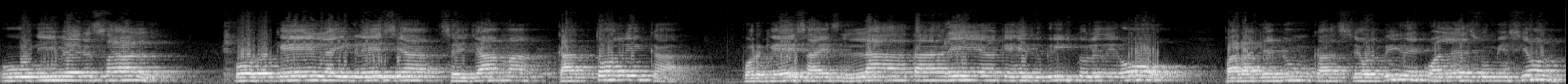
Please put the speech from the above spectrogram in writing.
universal. porque la iglesia se llama católica? Porque esa es la tarea que Jesucristo le dejó para que nunca se olvide cuál es su misión.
